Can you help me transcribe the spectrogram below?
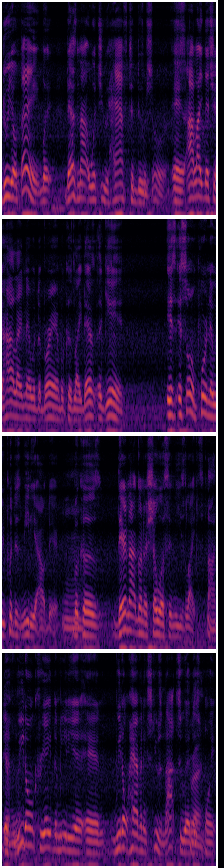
do your thing. But that's not what you have to do. For sure. And I like that you're highlighting that with the brand because, like, that's again, it's it's so important that we put this media out there mm-hmm. because they're not going to show us in these lights. Nah, if we don't create the media and we don't have an excuse not to at this point,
